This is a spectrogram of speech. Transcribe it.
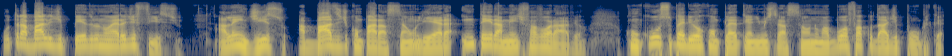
O trabalho de Pedro não era difícil. Além disso, a base de comparação lhe era inteiramente favorável. Com curso superior completo em administração numa boa faculdade pública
